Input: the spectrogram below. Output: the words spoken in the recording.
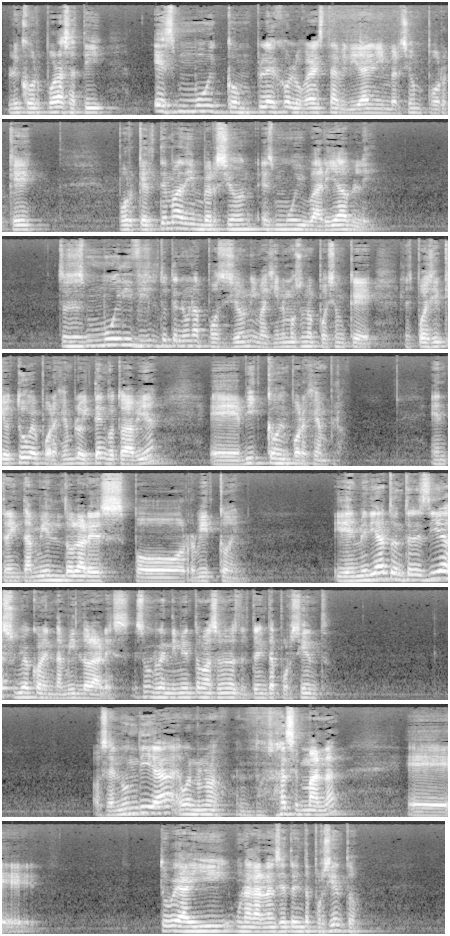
Lo incorporas a ti. Es muy complejo lograr estabilidad en inversión. ¿Por qué? Porque el tema de inversión es muy variable. Entonces es muy difícil tú tener una posición. Imaginemos una posición que les puedo decir que yo tuve, por ejemplo, y tengo todavía eh, Bitcoin, por ejemplo, en 30 mil dólares por Bitcoin. Y de inmediato, en tres días, subió a 40 mil dólares. Es un rendimiento más o menos del 30%. O sea, en un día, bueno, no, en una semana, eh, tuve ahí una ganancia de 30%.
